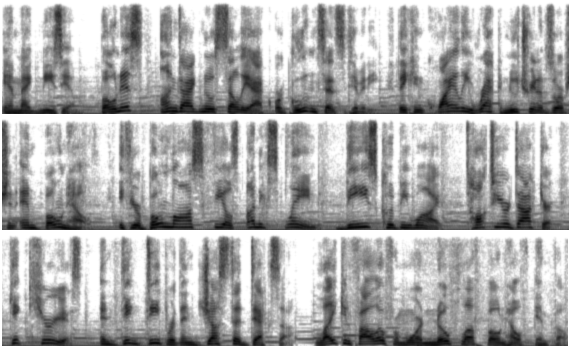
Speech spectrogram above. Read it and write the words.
and magnesium. Bonus, undiagnosed celiac or gluten sensitivity. They can quietly wreck nutrient absorption and bone health. If your bone loss feels unexplained, these could be why. Talk to your doctor, get curious, and dig deeper than just a DEXA. Like and follow for more no fluff bone health info.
